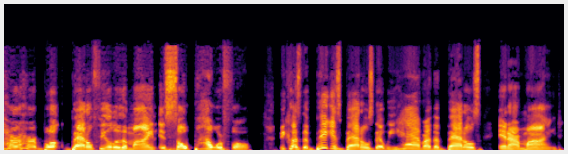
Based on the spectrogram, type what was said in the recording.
her her book Battlefield of the Mind is so powerful because the biggest battles that we have are the battles in our mind.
